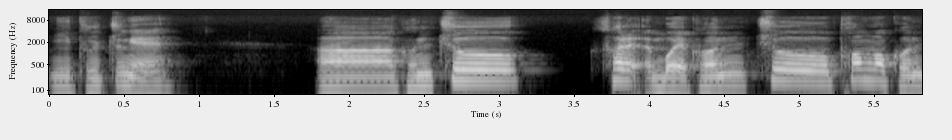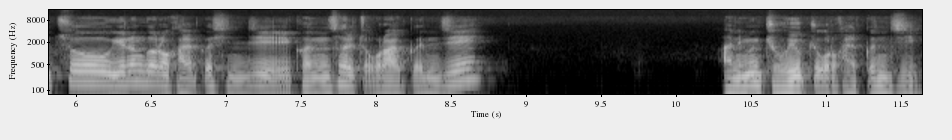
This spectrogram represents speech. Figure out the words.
이 둘 중에, 어, 건축, 설, 뭐예 건축, 토목, 건축, 이런 거로 갈 것인지, 건설 쪽으로 할 건지, 아니면 교육 쪽으로 갈 건지.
